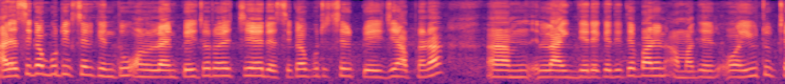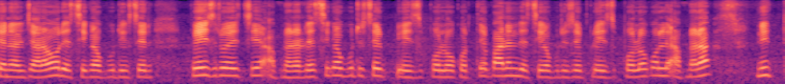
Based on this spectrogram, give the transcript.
আর রেসিকা বুটিক্সের কিন্তু অনলাইন পেজও রয়েছে। রেসিকা বুটিক্সের পেজে আপনারা লাইক দিয়ে রেখে দিতে পারেন। আমাদের ইউটিউব চ্যানেল যারাও রেসিকা বুটিক্সের পেজ রয়েছে। আপনারা রেসিকা বুটিক্সের পেজ ফলো করতে পারেন। রেসিকা বুটিক্সের পেজ ফলো করলে আপনারা নিত্য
